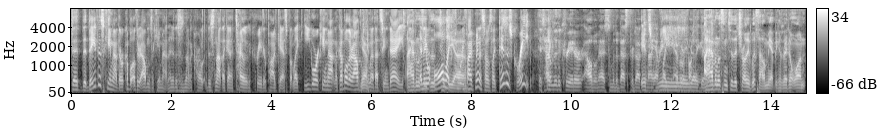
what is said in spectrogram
the, the day this came out, there were a couple other albums that came out. I know this is not a Carl, this is not like a Tyler the Creator podcast, but like Igor came out and a couple other albums Yeah. came out that same day. I haven't and they were listened to- all to like the, uh, 45 minutes. I was like, this is great. The Tyler the Creator album has some of the best production I have really, like ever really fucking good. I haven't listened to the Charly Bliss album yet because I don't want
